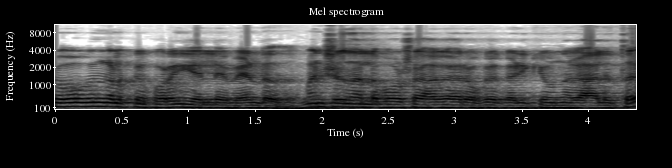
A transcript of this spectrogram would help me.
രോഗങ്ങളൊക്കെ കുറയുകയല്ലേ വേണ്ടത്? മനുഷ്യർ നല്ല പോഷകാഹാരമൊക്കെ കഴിക്കുന്ന കാലത്ത്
